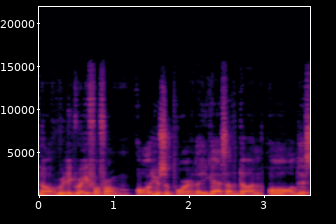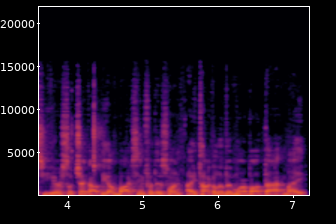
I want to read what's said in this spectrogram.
you know, really grateful for all of your support that you guys have done all this year. So check out the unboxing for this one. I talk a little bit more about that. My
